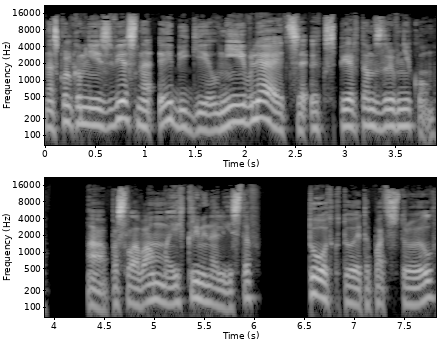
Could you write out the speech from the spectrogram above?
Насколько мне известно, Эбигейл не является экспертом-взрывником, а, по словам моих криминалистов, тот, кто это подстроил,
